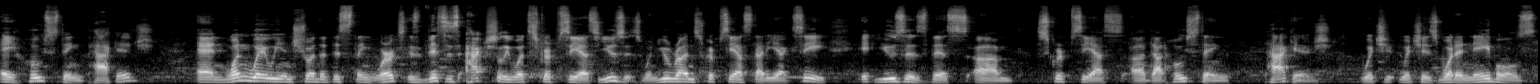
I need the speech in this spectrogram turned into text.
a hosting package and one way we ensure that this thing works is this is actually what scriptcs uses. When you run scriptcs.exe, it uses this um, scriptcs.hosting package, which which is what enables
